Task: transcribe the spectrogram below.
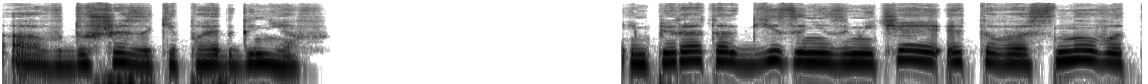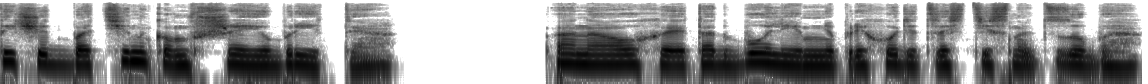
а в душе закипает гнев. Император Гиза, не замечая этого, снова тычет ботинком в шею Бритты. Она охает от боли, и мне приходится стиснуть зубы.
